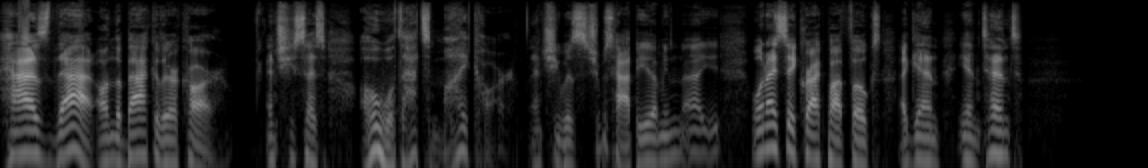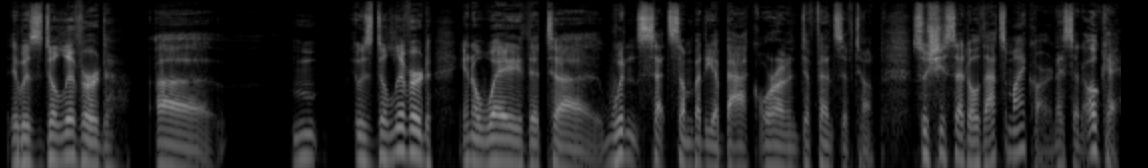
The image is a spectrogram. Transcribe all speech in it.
has that on the back of their car?" And she says, "Oh, well, that's my car." And she was she was happy. I mean, I, when I say crackpot, folks, again, intent. It was delivered. Uh, it was delivered in a way that uh, wouldn't set somebody aback or on a defensive tone. So she said, "Oh, that's my car," and I said, "Okay,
